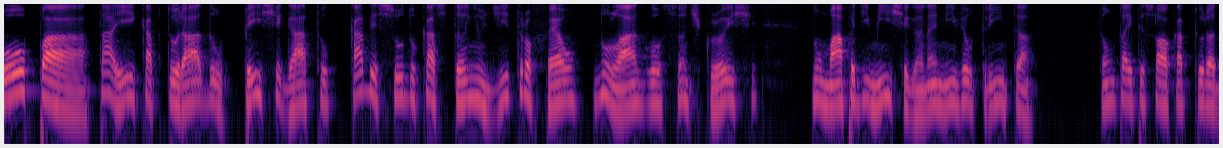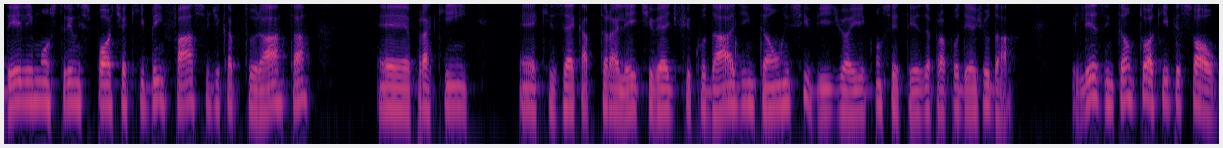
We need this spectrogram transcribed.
Opa, tá aí capturado o peixe-gato cabeçudo castanho de troféu no lago St. Croix, no mapa de Michigan, né? Nível 30. Então tá aí, pessoal, a captura dele. Mostrei um spot aqui bem fácil de capturar, tá? É, para quem é, quiser capturar ele e tiver dificuldade, então esse vídeo aí com certeza é para poder ajudar. Beleza? Então tô aqui, pessoal,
